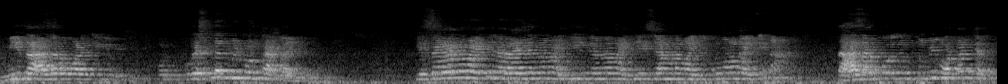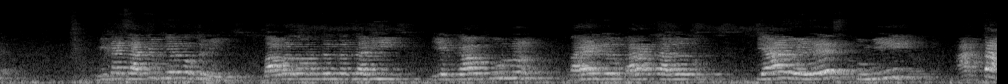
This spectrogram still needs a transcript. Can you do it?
मी दहा हजार गोळा केली होती. पण प्रश्नच मिटवून टाकला मी. हे सगळ्यांना माहिती ना राजांना माहिती त्यांना माहिती श्यामला माहिती तुम्हाला माहिती ना? दहा हजार पोरं तुम्ही होता त्यात मी काय जातीव केलं नव्हतं मी. बाबाजवळ दंगल झाली एक गाव पूर्ण बाहेर गेलो फरार झालं. त्यावेळेस तुम्ही आता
